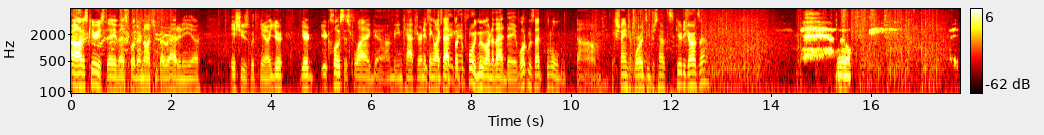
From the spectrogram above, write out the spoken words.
Uh, I was curious, Dave, as to whether or not you've ever had any uh, issues with, you know, your your your closest flag uh, being captured or anything like that. But before we move on to that, Dave, what was that little um, exchange of words you just had with the security guards there? Well, it-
